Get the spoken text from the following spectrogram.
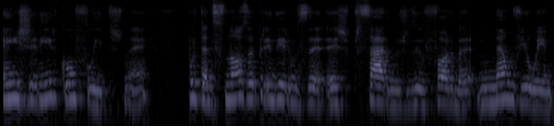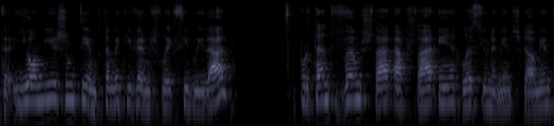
em gerir conflitos, não é? Portanto, se nós aprendermos a, expressar-nos de forma não violenta e ao mesmo tempo também tivermos flexibilidade, portanto, vamos estar a apostar em relacionamentos realmente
